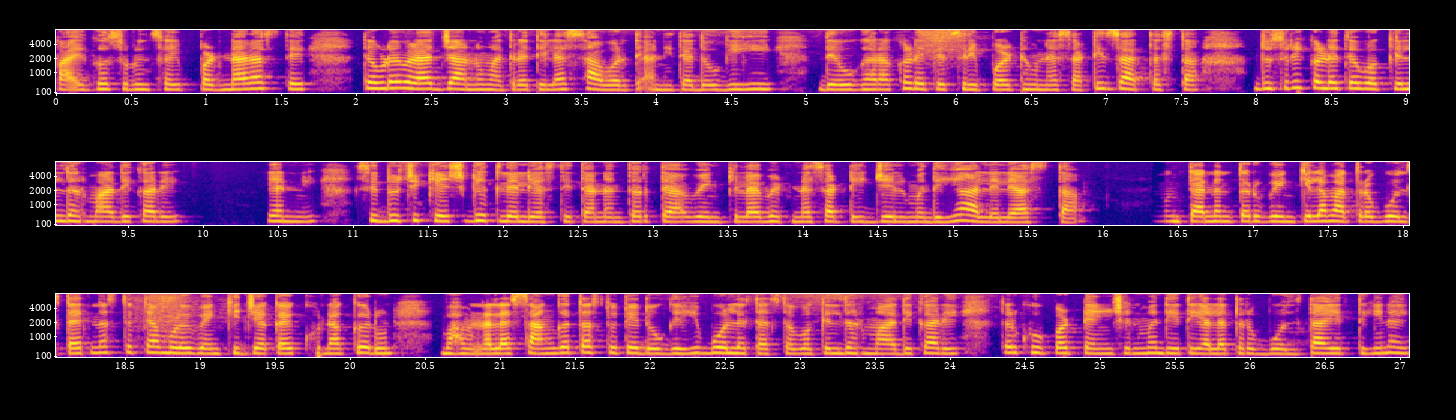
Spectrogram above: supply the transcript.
पाय घसरून सई पडणार असते. तेवढ्या वेळात जानू मात्र तिला सावरते आणि त्या दोघीही देवघराकडे ते श्रीफळ ठेवण्यासाठी जात असतात दुसरीकडे ते वकील धर्माधिकारी यांनी सिद्धूची केश घेतलेली असते. त्यानंतर त्या वेंकीला भेटण्यासाठी जेलमध्येही आलेल्या असतात मग त्यानंतर वेंकीला मात्र बोलता येत नसतं. त्यामुळे वेंकी जे काही खुणा करून भावनाला सांगत असतो ते दोघेही बोलत असतं वकील धर्माधिकारी तर खूपच टेन्शनमध्ये येते याला तर बोलता येतही नाही.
